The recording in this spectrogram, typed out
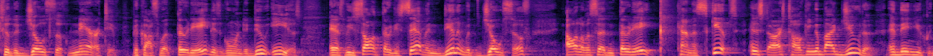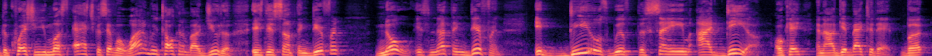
to the Joseph narrative. Because what 38 is going to do is, as we saw 37 dealing with Joseph, all of a sudden 38 kind of skips and starts talking about Judah. And then you the question you must ask yourself, well, why are we talking about Judah? Is this something different? No, it's nothing different. It deals with the same idea, okay? And I'll get back to that. But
